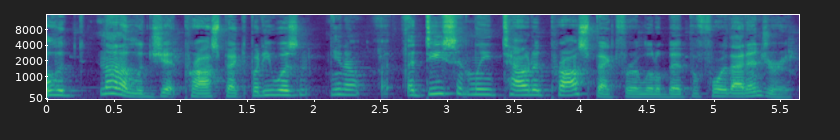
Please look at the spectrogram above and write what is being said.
a, not a legit prospect, but he was you know a, decently touted prospect for a little bit before that injury.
